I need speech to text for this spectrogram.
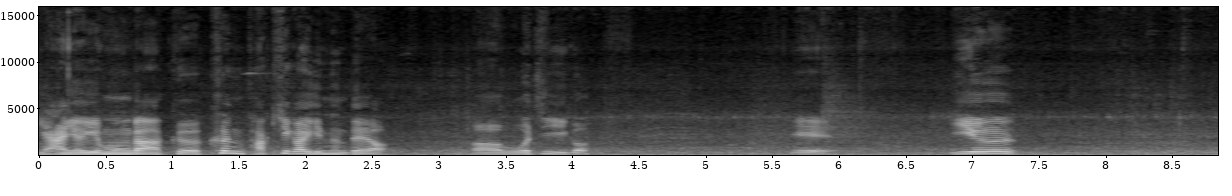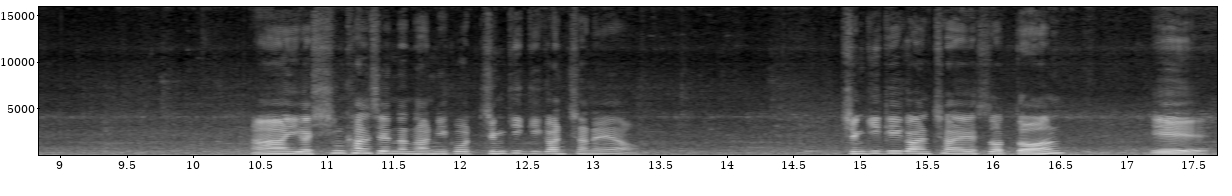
야 여기 뭔가 그 큰 바퀴가 있는데요. 아 뭐지 이거? 예, 이웃 아 이거 신칸센은 아니고 증기기관차네요 증기기관차에 썼던 예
